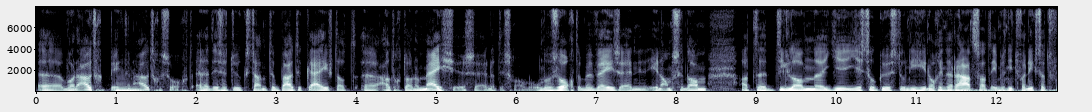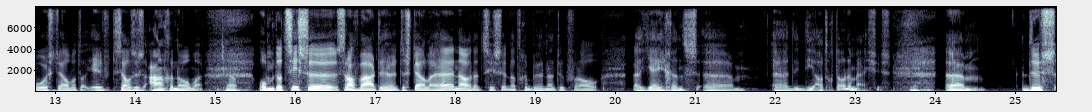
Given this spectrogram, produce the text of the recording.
uh, worden uitgepikt en hmm. uitgezocht. En het is natuurlijk, staat natuurlijk buiten kijf dat uh, autochtone meisjes, hè, dat is gewoon onderzocht en bewezen. En in, in Amsterdam had uh, Dylan uh, Jistelgus, toen hij hier nog in de raad zat, immers niet voor niks dat voorstel, wat zelfs is aangenomen, ja. om dat sissen strafbaar te, te stellen. Hè. Nou, dat sissen, dat gebeurt natuurlijk vooral jegens ehm, die, die autochtone meisjes. Ja. Um, dus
